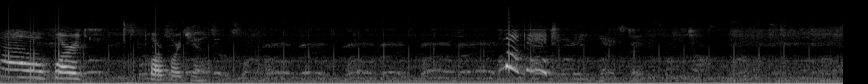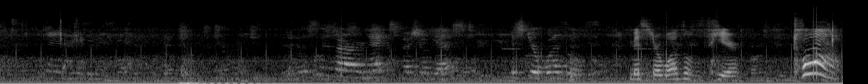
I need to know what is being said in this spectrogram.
oh, poor, poor, poor Joe. It. This is our next special guest, Mr. Wuzzles. Mr. Wuzzles is here. Clap.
